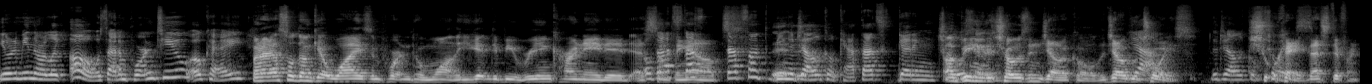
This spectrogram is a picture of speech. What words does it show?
You know what I mean? They were like, "Oh, was that important to you? Okay." But I also don't get why it's important to want. Like you get to be reincarnated as Oh, that's something that's, else. that's not being uh, a Jellicle Cat. That's getting chosen. of being the chosen Jellicle, the Jellicle Yeah, choice. The Jellicle Sh- choice. Okay, that's different.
